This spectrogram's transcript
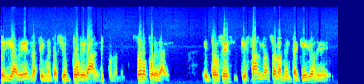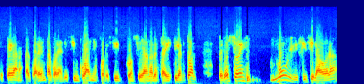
sería ver la segmentación por edades solamente, solo por edades. Entonces, que salgan solamente aquellos de, que pegan hasta 40, 45 años, por decir, considerando la estadística actual. Pero eso es muy difícil ahora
